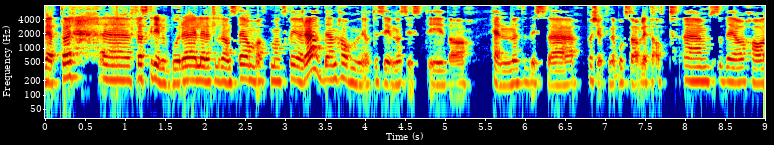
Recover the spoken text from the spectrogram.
vedtar eh, fra skrivebordet eller et eller annet sted om at man skal gjøre, den havner jo til syvende og sist i da hendene til disse på kjøkkenet, bokstavelig talt. Eh, så det å ha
